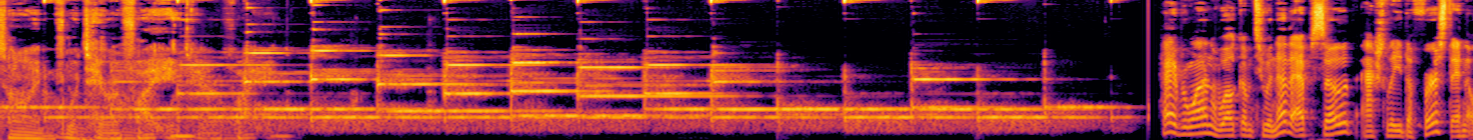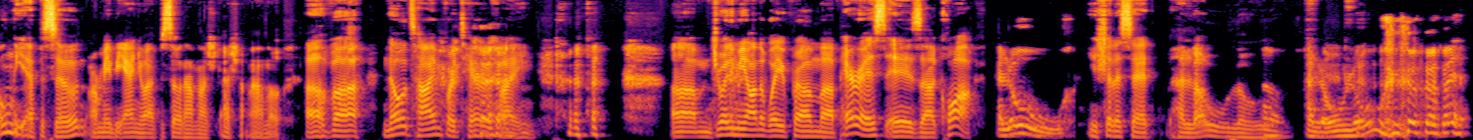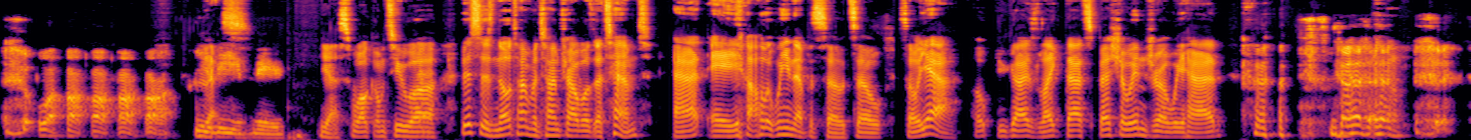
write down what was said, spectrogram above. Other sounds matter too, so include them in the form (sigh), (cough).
time for terrifying, terrifying. Hey everyone, welcome to another episode. Actually, the first and only episode, or maybe annual episode. I'm not. su- Actually, I don't know. Of uh, No Time for Terrifying. (laughs) um, joining me on the way from uh, Paris is uh, Kwok. Hello. You should have said hello, lo. Oh, hello, hello. (laughs) (laughs) Good Yes. evening. Yes, welcome to. Uh, this is No Time for Time Travel's attempt at a (laughs) Halloween episode. So, so yeah. Hope you guys like that special intro we had. (laughs)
